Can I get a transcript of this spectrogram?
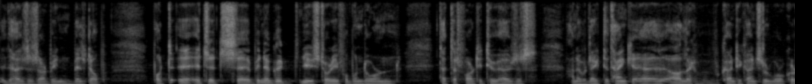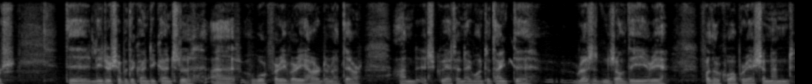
the houses are being built up. But uh, it's it's uh, been a good news story for Bundoran that there's 42 houses, and I would like to thank all the county council workers the leadership of the county council uh, who work very very hard on it there and it's great and I want to thank the residents of the area for their cooperation and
